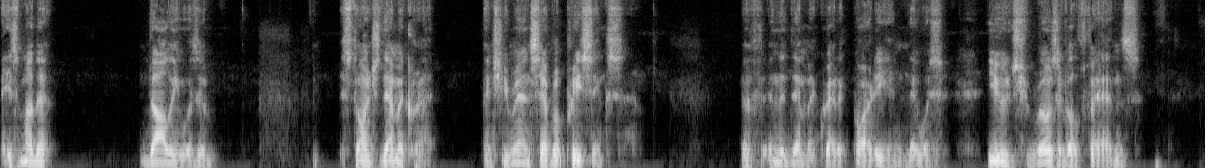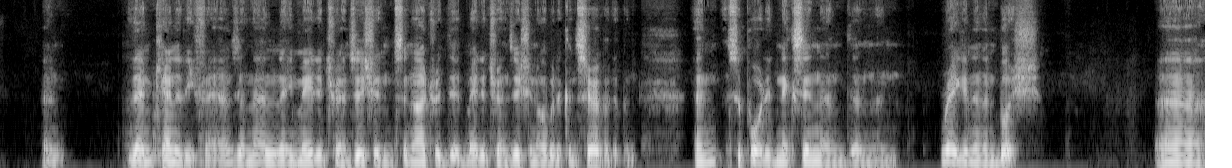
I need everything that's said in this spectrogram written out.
his mother, Dolly, was a staunch Democrat, and she ran several precincts in the Democratic Party, and they was huge Roosevelt fans, and then Kennedy fans, and then they made a transition. Sinatra did made a transition over to conservative, and and supported Nixon and, and Reagan and then Bush. Uh,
